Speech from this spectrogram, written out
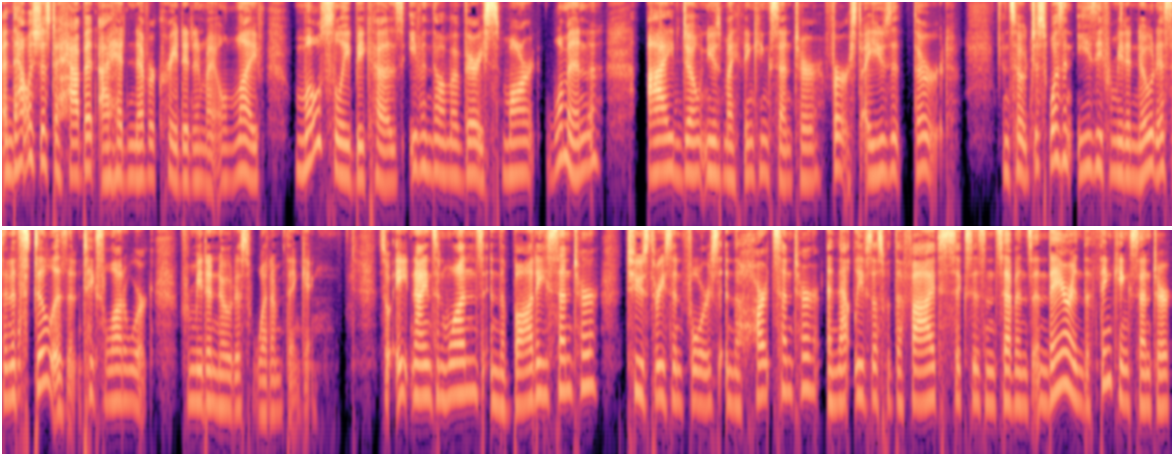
And that was just a habit I had never created in my own life, mostly because even though I'm a very smart woman, I don't use my thinking center first. I use it third. And so it just wasn't easy for me to notice, and it still isn't. It takes a lot of work for me to notice what I'm thinking. So eight, nines, and ones in the body center, twos, threes, and fours in the heart center. And that leaves us with the fives, sixes, and sevens. And they are in the thinking center.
